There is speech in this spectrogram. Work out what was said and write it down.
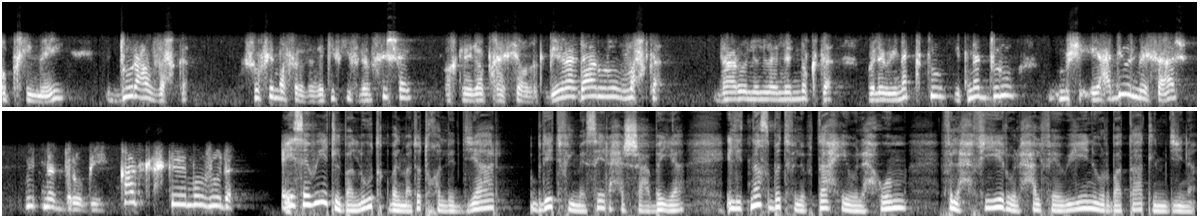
opprimés تدور على الضحكة. شوف في مصر هذا كيف كيف نفس الشيء. وقت اللي l'oppression الكبيره داروا للضحكه داروا لل- للنكته ولو ينكتوا يتندروا مش يعديوا الميساج ويتندروا به. قاعدة الحكاية موجودة. عيسوية البلوط قبل ما تدخل للديار بديت في المسارح الشعبية اللي تنصبت في البطاحي والحوم في الحفير والحلفاوين ورباطات المدينة.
